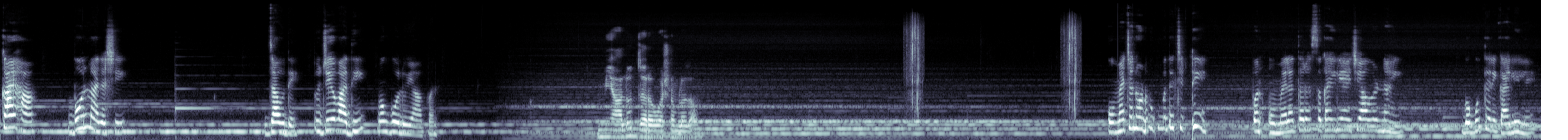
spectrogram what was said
काय हा? बोल माझ्याशी. जाऊ दे तू जेव आधी मग बोलूया आपण. मी आलोच जरा वॉशरूमला जाऊन. ओम्याच्या नोटबुकमध्ये चिठ्ठी? पण ओम्याला तर असं काही लिहायची आवड नाही. बघू तरी काय लिहिलंय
